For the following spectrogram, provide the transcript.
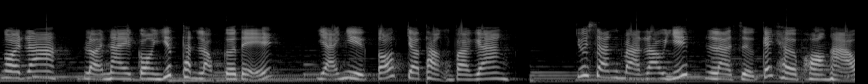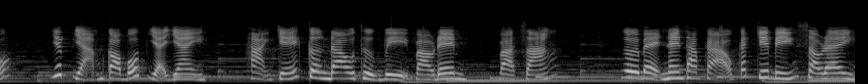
Ngoài ra, loại này còn giúp thanh lọc cơ thể, giải nhiệt tốt cho thận và gan. Chuối xanh và rau diếp là sự kết hợp hoàn hảo, giúp giảm co bóp dạ dày, hạn chế cơn đau thượng vị vào đêm và sáng. Người bệnh nên tham khảo cách chế biến sau đây.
